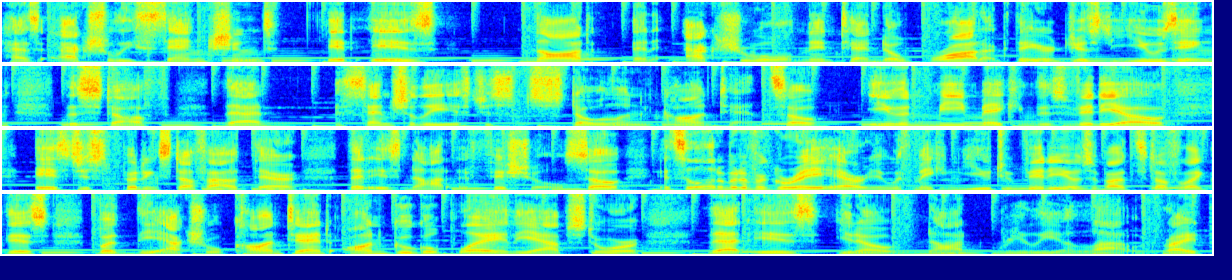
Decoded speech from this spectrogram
has actually sanctioned. It is not an actual Nintendo product. They are just using the stuff that essentially is just stolen content. So even me making this video is just putting stuff out there that is not official. So it's a little bit of a gray area with making YouTube videos about stuff like this, but the actual content on Google Play and the App Store that is, you know, not really allowed, right?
